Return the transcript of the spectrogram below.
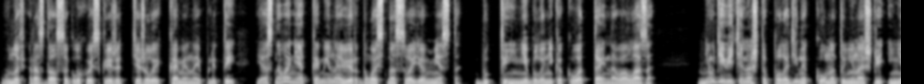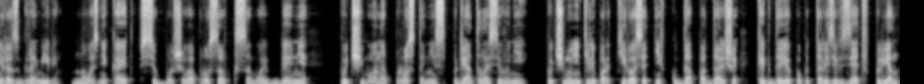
Вновь раздался глухой скрежет тяжелой каменной плиты, и основание камина вернулось на свое место, будто и не было никакого тайного лаза. Неудивительно, что паладины комнату не нашли и не разгромили, но возникает все больше вопросов к самой Бенни. Почему она просто не спряталась в ней? Почему не телепортировалась от них куда подальше, когда ее попытались взять в плен?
